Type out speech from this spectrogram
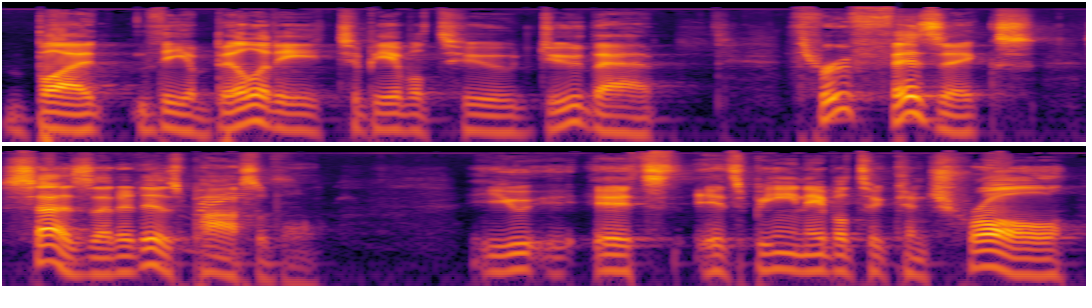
But the ability to be able to do that through physics says that it is possible you it's it's being able to control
